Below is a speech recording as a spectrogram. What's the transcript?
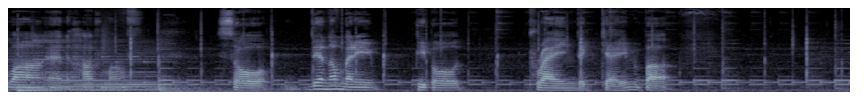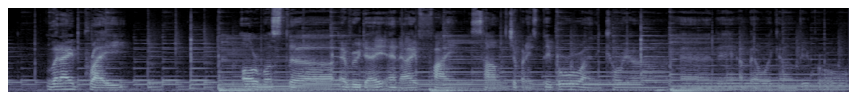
one and a half month. So there are not many people playing the game, but when I play almost uh, every day and I find some Japanese people and Korean and American people.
